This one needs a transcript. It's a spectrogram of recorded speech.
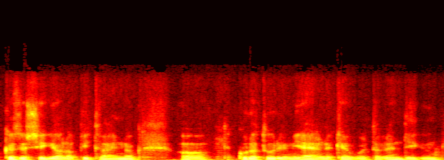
közösségi alapítványnak a kuratóriumi elnöke volt a vendégünk.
